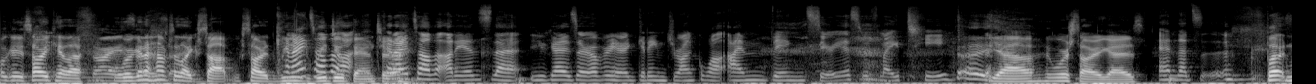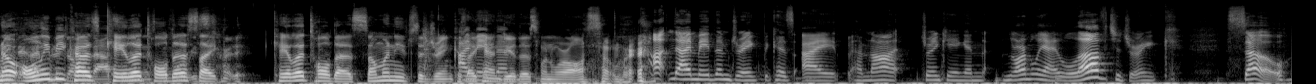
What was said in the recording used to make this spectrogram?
Okay, sorry, Kayla. Sorry, We're gonna sorry, have to like stop. Sorry, Can we, I tell we the do au- banter. Can I tell the audience that you guys are over here getting drunk while I'm being serious with my tea? Uh, yeah, we're sorry, guys. And that's But no, Like only because Kayla told us like started. Kayla told us someone needs to drink because I I, can't do this when we're all sober. Uh, I, I made them drink because I am not drinking, and normally I love to drink. So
